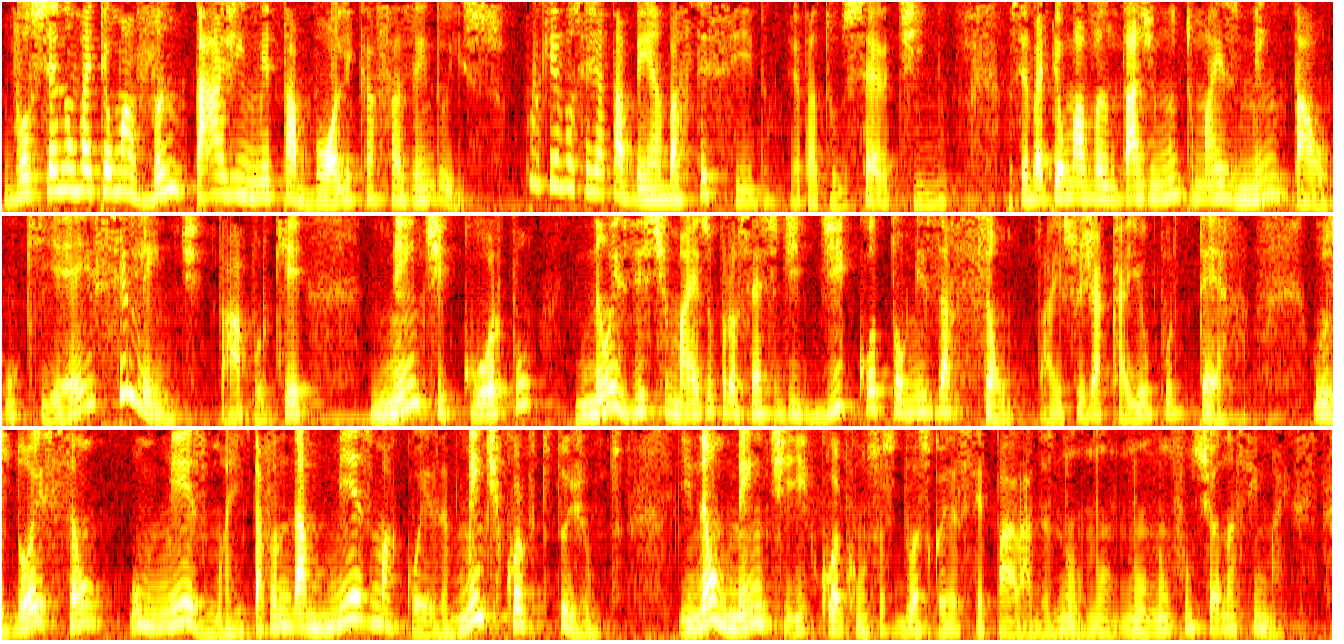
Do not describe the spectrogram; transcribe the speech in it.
você não vai ter uma vantagem metabólica fazendo isso. Porque você já está bem abastecido, já está tudo certinho. Você vai ter uma vantagem muito mais mental, o que é excelente, tá? Porque mente e corpo não existe mais o processo de dicotomização, tá? Isso já caiu por terra. Os dois são o mesmo, a gente está falando da mesma coisa, mente e corpo tudo junto. E não mente e corpo como se fossem duas coisas separadas. Não, não, não, não funciona assim mais.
